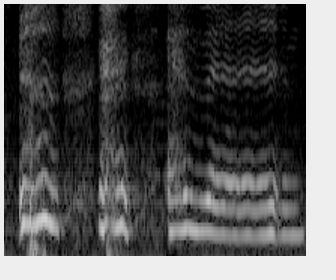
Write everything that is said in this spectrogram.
and then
